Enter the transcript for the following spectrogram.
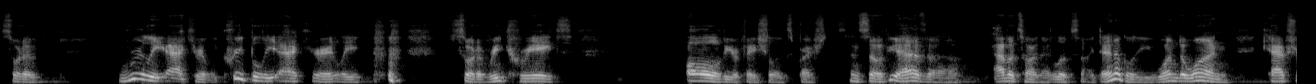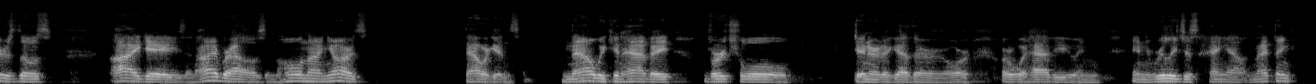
sort of really accurately, creepily accurately, sort of recreate all of your facial expressions. And so if you have a avatar that looks identical to you, one to one, captures those eye gaze and eyebrows and the whole nine yards, now we're getting some. Now we can have a virtual dinner together or or what have you and and really just hang out. And I think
